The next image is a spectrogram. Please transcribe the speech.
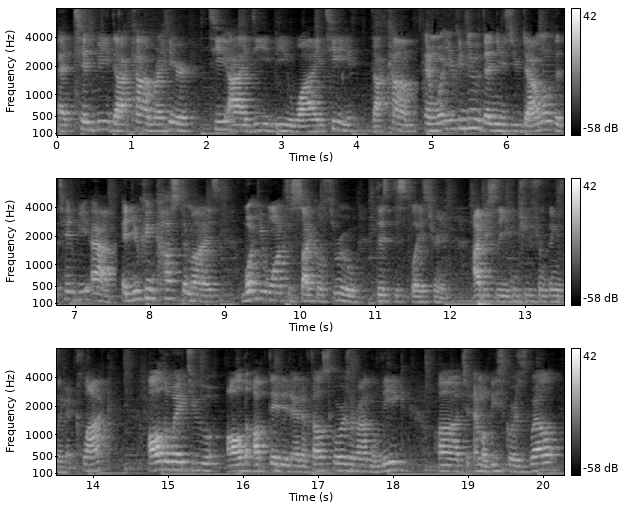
at tidbyt.com right here, T-I-D-B-Y-T.com, and what you can do then is you download the Tidbyt app and you can customize what you want to cycle through this display screen. Obviously you can choose from things like a clock, all the way to all the updated NFL scores around the league, uh, to MLB scores as well.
